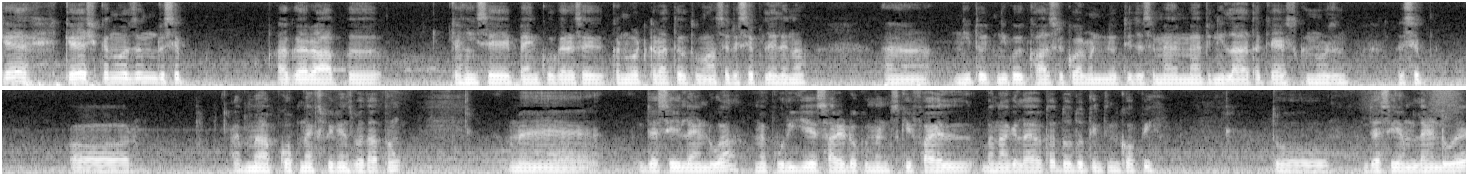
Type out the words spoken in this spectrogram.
कै कैश कन्वर्जन रिसिप्ट अगर आप कहीं से बैंक वगैरह से कन्वर्ट कराते हो तो वहाँ से रिसिप्ट ले लेना। नहीं तो इतनी कोई ख़ास रिक्वायरमेंट नहीं होती, जैसे मैं मैं भी नहीं लाया था कैश कन्वर्जन रिसिप्ट और अब मैं आपको अपना एक्सपीरियंस बताता हूँ। मैं जैसे ही लैंड हुआ, मैं पूरी ये सारे डॉक्यूमेंट्स की फ़ाइल बना के लाया था दो दो तीन तीन कॉपी तो जैसे ही हम लैंड हुए,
